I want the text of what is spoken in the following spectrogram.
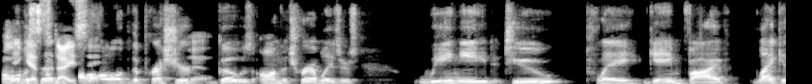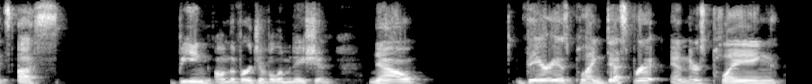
All It of a sudden, dicey. all of the pressure Yeah. goes on the Trailblazers. We need to play game five like it's us being on the verge of elimination. Now, there is playing desperate and there's playing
